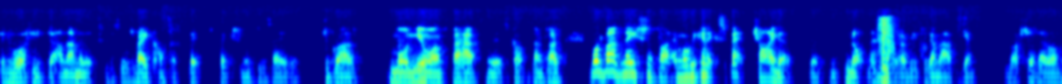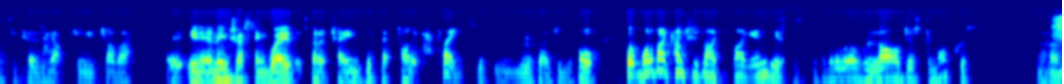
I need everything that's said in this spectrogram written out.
in what he'd done. I mean, it's, was very complex fiction, as you say, requires more nuance perhaps than it's got sometimes. what about nations like? I mean, we can expect China not necessarily to come out against Russia. They're obviously cozying up to each other in an interesting way that's going to change the tectonic plates, which you referred to before. But what about countries like, like India, some of the world's largest democracy, um,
